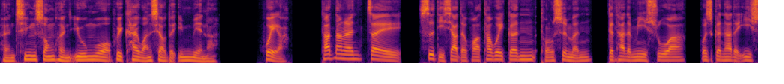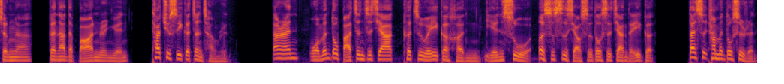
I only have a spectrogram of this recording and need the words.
很轻松、很幽默、会开玩笑的一面啊？会啊，他当然在私底下的话，他会跟同事们、跟他的秘书啊，或是跟他的医生啊，跟他的保安人员，他就是一个正常人。当然，我们都把政治家克制为一个很严肃、二十四小时都是这样的一个，但是他们都是人。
